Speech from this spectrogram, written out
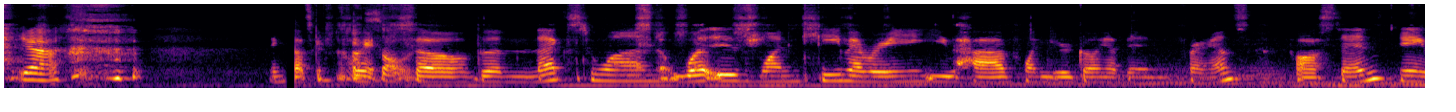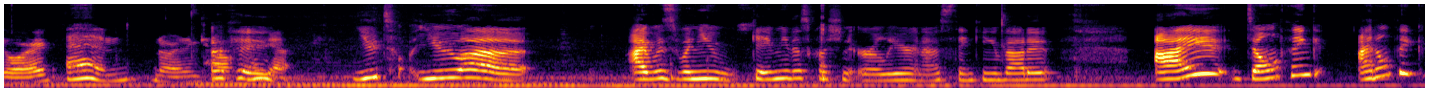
Yeah. I think that's good. Okay, Solid. so the next one, what is one key memory you have when you're growing up in France, Boston, New York, and Northern California? You t- you uh I was when you gave me this question earlier and I was thinking about it. I don't think I don't think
